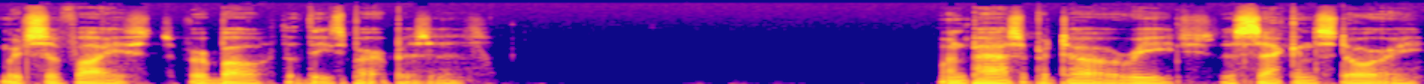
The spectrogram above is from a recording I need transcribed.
which sufficed for both of these purposes. When Passepartout reached the second story,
